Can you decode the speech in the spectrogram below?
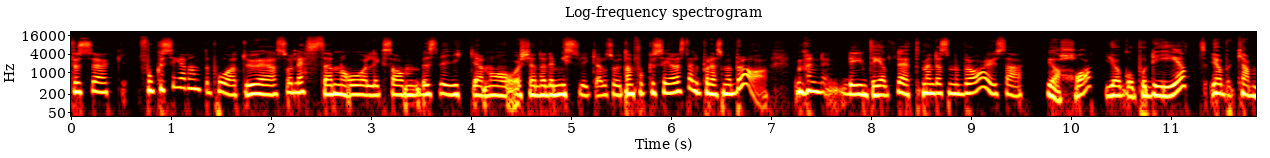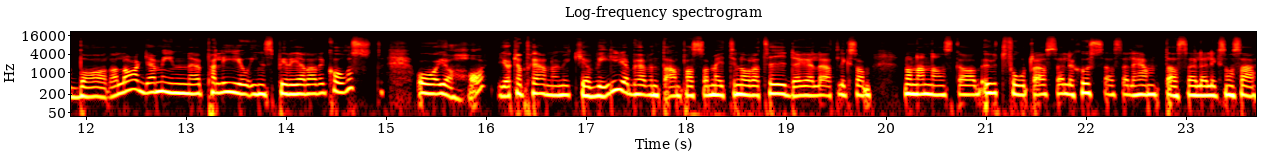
försök, fokusera inte på att du är så ledsen och liksom besviken och, och känner dig misslyckad och så, utan fokusera istället på det som är bra. Men det är ju inte helt lätt, men det som är bra är ju så här, Jaha, jag går på diet, jag kan bara laga min paleoinspirerade paleo-inspirerade kost. Och jaha, jag kan träna hur mycket jag vill, jag behöver inte anpassa mig till några tider eller att liksom någon annan ska utfodras eller skjutsas eller hämtas. Eller liksom så här.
